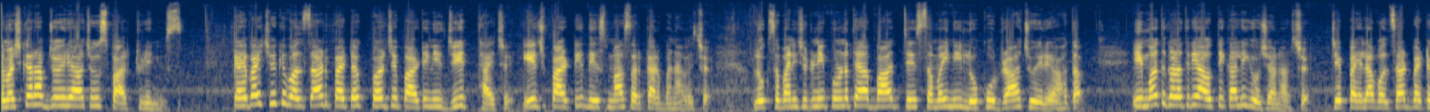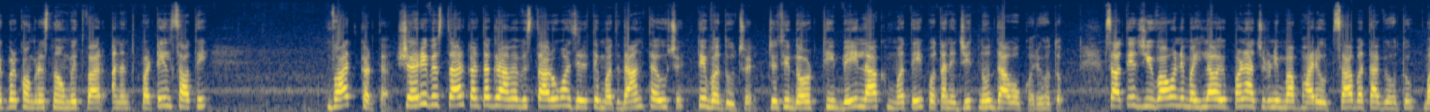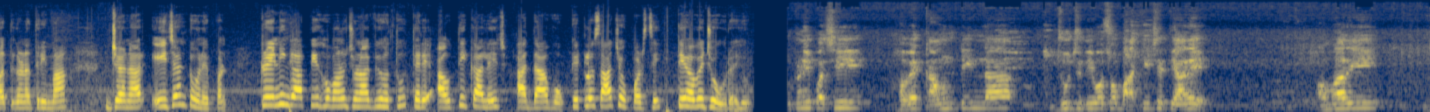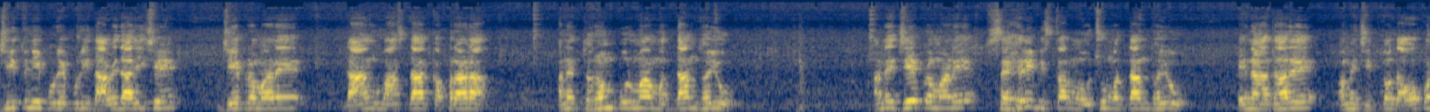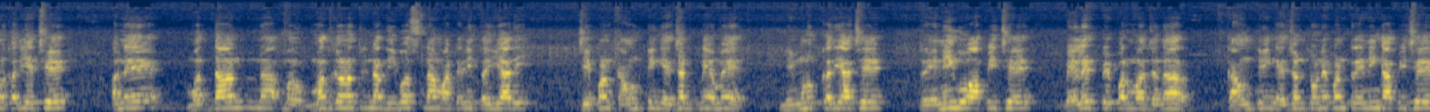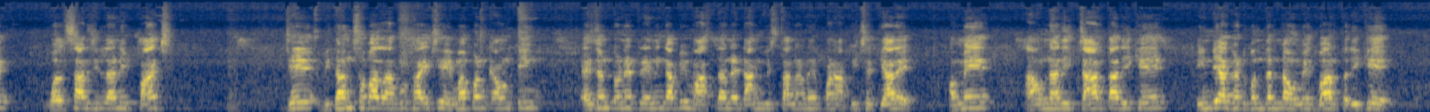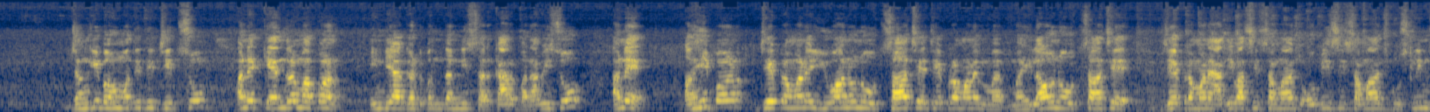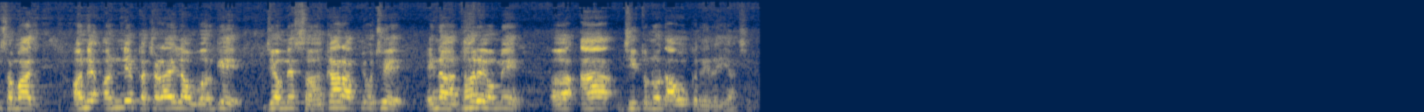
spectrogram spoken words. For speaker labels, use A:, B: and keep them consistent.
A: નમસ્કાર, આપ જોઈ રહ્યા છો સ્પાર્ક ટુડે ન્યૂઝ કહેવાય છે કે વલસાડ બેઠક પર જે પાર્ટીની જીત થાય છે, એ જ પાર્ટી દેશમાં સરકાર બનાવે છે. લોકસભાની ચૂંટણી પૂર્ણ થયા બાદ જે સમયની લોકો રાહ જોઈ રહ્યા હતા, એ મત ગણતરી આવતીકાલે યોજાનાર છે. જે પહેલા વલસાડ બેઠક પર કોંગ્રેસના ઉમેદવાર અનંત પટેલ સાથે વાત કરતા શહેરી વિસ્તાર કરતા ગ્રામ્ય વિસ્તારોમાં જે રીતે મતદાન થયું છે તે વધુ છે. જેથી દોઢથી બે લાખ મતે પોતાની જીતનો દાવો કર્યો હતો. સાથે જ યુવાઓ અને મહિલાઓએ પણ આ ચૂંટણીમાં ભારે ઉત્સાહ બતાવ્યો હતો. મતગણતરીમાં જનાર એજન્ટોને પણ ટ્રેનિંગ આપી હોવાનું જણાવ્યું હતું. ત્યારે આવતીકાલે જ આ દાવો કેટલો સાચો પડશે તે હવે જોવું રહ્યું.
B: ચૂંટણી પછી હવે કાઉન્ટિંગના જૂજ દિવસો બાકી છે ત્યારે અમારી જીતની પૂરેપૂરી દાવેદારી છે. જે પ્રમાણે ડાંગ, વાંસદા, કપરાડા અને ધરમપુરમાં મતદાન થયું. અને જે પ્રમાણે શહેરી વિસ્તારમાં ઓછું મતદાન થયું, એના આધારે અમે જીતનો દાવો પણ કરીએ છીએ અને મતદાનના મતગણતરીના દિવસના માટેની તૈયારી, જે પણ કાઉન્ટિંગ એજન્ટને અમે નિમણૂક કર્યા છે, ટ્રેનિંગો આપી છે, બેલેટ પેપરમાં જનાર કાઉન્ટિંગ એજન્ટોને પણ ટ્રેનિંગ આપી છે. વલસાડ જિલ્લાની પાંચ જે વિધાનસભા લાગુ થાય છે, એમાં પણ કાઉન્ટિંગ એજન્ટોને ટ્રેનિંગ આપી વાંસદા ડાંગ વિસ્તારને પણ આપી છે. ત્યારે અમે આવનારી ચાર તારીખે ઇન્ડિયા ગઠબંધનના ઉમેદવાર તરીકે જંગી બહુમતીથી જીતશું અને કેન્દ્રમાં પણ ઇન્ડિયા ગઠબંધનની સરકાર બનાવીશું. અને અહીં પણ જે પ્રમાણે યુવાનોનો ઉત્સાહ છે, જે પ્રમાણે મહિલાઓનો ઉત્સાહ છે જે પ્રમાણે આદિવાસી સમાજ, ઓબીસી સમાજ, મુસ્લિમ સમાજ અને અન્ય કચડાયેલા વર્ગે જે અમને સહકાર આપ્યો છે, એના આધારે અમે આ જીતનો દાવો કરી રહ્યા છીએ.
